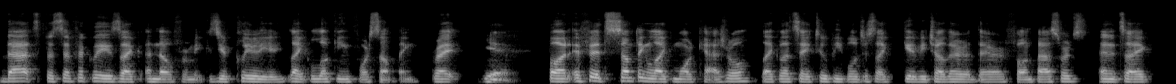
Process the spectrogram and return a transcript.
that specifically is like a no for me because you're clearly like looking for something, right? Yeah. But if it's something like more casual, like let's say two people just like give each other their phone passwords and it's like,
